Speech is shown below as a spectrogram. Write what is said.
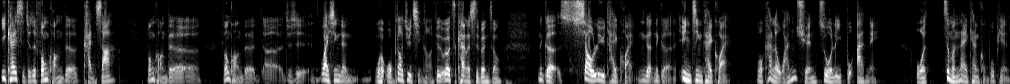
一开始就是疯狂的砍杀，疯狂的疯狂的呃，就是外星人。我我不知道剧情哈，就是我又只看了十分钟，那个效率太快，那个那个运镜太快，我看了完全坐立不安呢。我这么耐看恐怖片，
